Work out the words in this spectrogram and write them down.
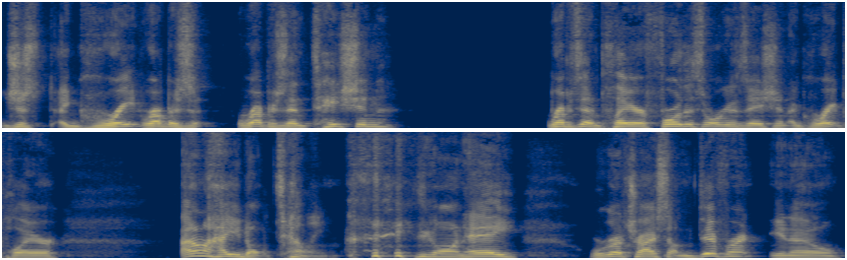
just a great represent, representation representative player for this organization, a great player. I don't know how you don't tell him. He's going, hey, we're going to try something different. You know,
